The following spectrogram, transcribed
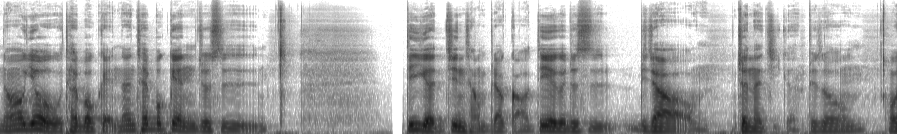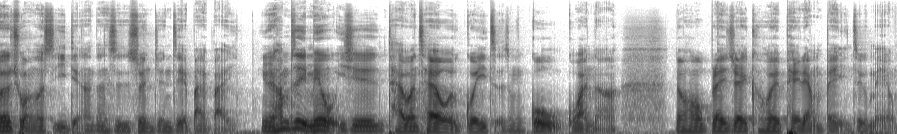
然后也有 table game，但 table game 就是第一个进场比较高，第二个就是比较就那几个，比如说我又去玩二十一点啊，但是瞬间直接拜拜，因为他们这里没有一些台湾才有的规则，什么过五关啊，然后 blackjack 会赔两倍，这个没有，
